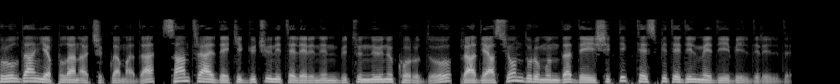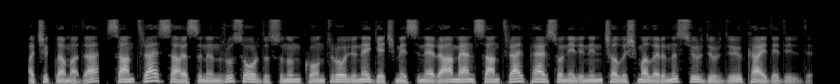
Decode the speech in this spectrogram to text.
Kuruldan yapılan açıklamada, santraldeki güç ünitelerinin bütünlüğünü koruduğu, radyasyon durumunda değişiklik tespit edilmediği bildirildi. Açıklamada, santral sahasının Rus ordusunun kontrolüne geçmesine rağmen santral personelinin çalışmalarını sürdürdüğü kaydedildi.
